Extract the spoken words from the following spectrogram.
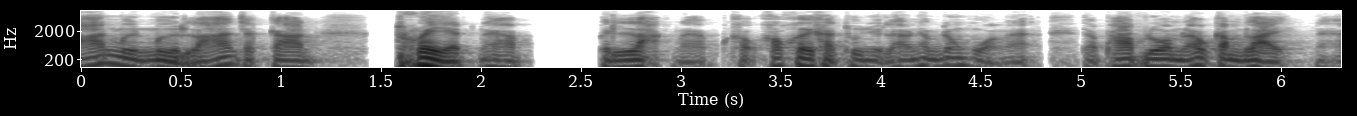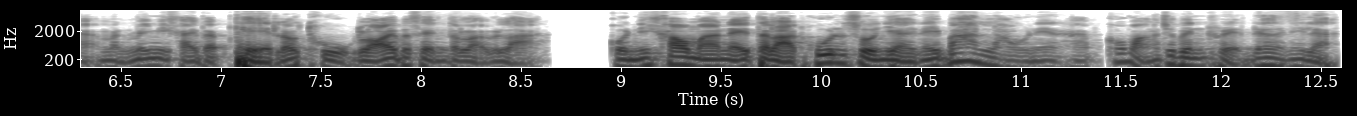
ล้านหมื่นหมื่นล้านจากการเทรดนะครับเป็นหลักนะครับเขาเขาเคยขาดทุนอยู่แล้วนะไม่ต้องห่วงนะแต่ภาพรวมแล้วกำไรนะฮะมันไม่มีใครแบบเทรดแล้วถูกร้อยเปอร์เซ็นตลอดเวลา คนที่เข้ามาในตลาดหุ้นส่วนใหญ่ในบ้านเราเนี่ยนะครับก็หวังจะเป็นเทรดเดอร์นี่แหละ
